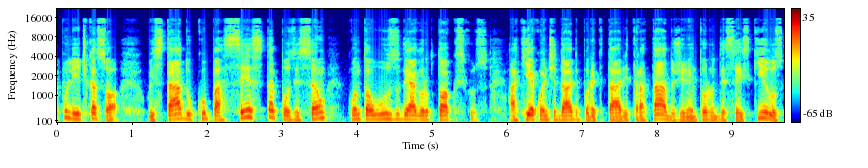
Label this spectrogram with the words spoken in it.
política só. O Estado ocupa a sexta posição quanto ao uso de agrotóxicos. Aqui a quantidade por hectare tratado gira em torno de 6 quilos,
